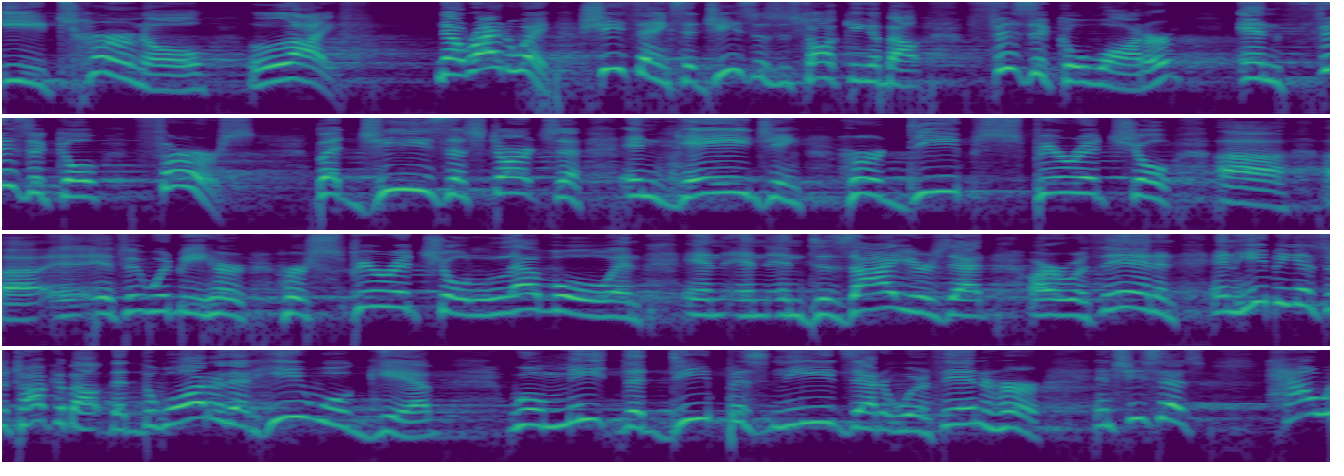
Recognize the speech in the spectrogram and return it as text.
eternal life. Now, right away, she thinks that Jesus is talking about physical water and physical thirst. But Jesus starts uh, engaging her deep spiritual, uh, uh, if it would be her, her spiritual level and, and, and, and desires that are within. And, and he begins to talk about that the water that he will give will meet the deepest needs that are within her. And she says, How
